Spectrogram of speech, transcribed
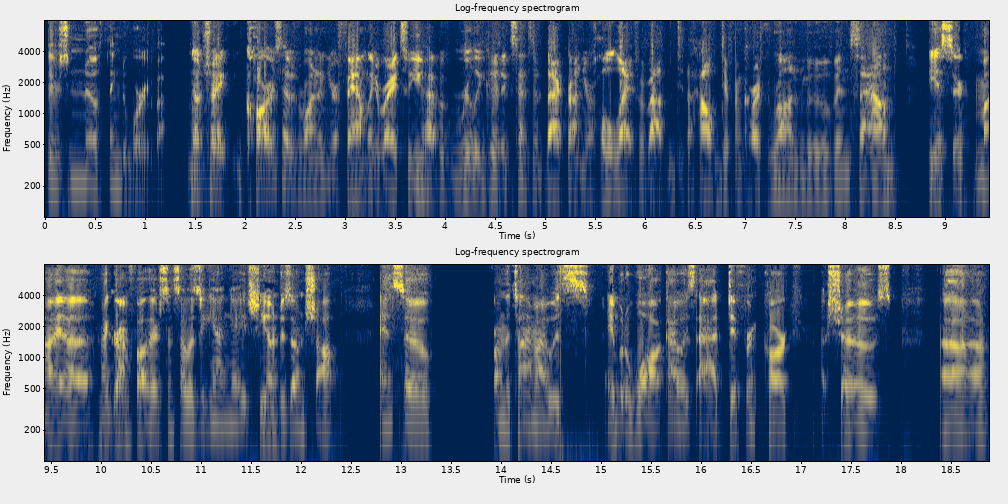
there's nothing to worry about. Now, Trae, cars have run in your family, right? So you have a really good, extensive background your whole life about d- how different cars run, move, and sound. Yes, sir. My uh, my grandfather, since I was a young age, he owned his own shop, and so from the time I was able to walk, I was at different car shows. Uh,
